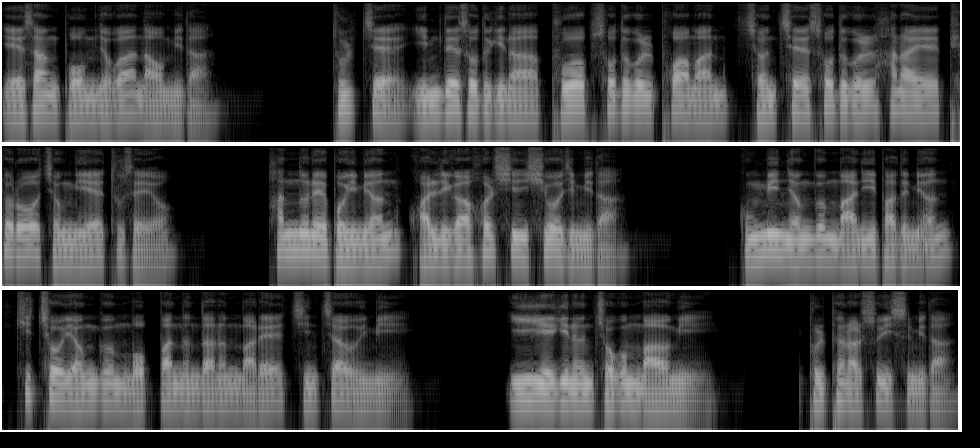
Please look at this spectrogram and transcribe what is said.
예상 보험료가 나옵니다. 둘째, 임대소득이나 부업소득을 포함한 전체 소득을 하나의 표로 정리해 두세요. 한눈에 보이면 관리가 훨씬 쉬워집니다. 국민연금 많이 받으면 기초연금 못 받는다는 말의 진짜 의미. 이 얘기는 조금 마음이 불편할 수 있습니다.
